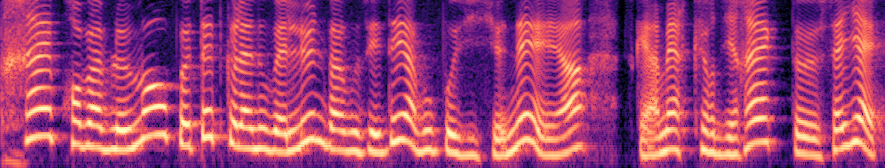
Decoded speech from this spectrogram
très probablement, peut-être que la nouvelle lune va vous aider à vous positionner, hein, parce qu'un Mercure direct, euh, ça y est,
